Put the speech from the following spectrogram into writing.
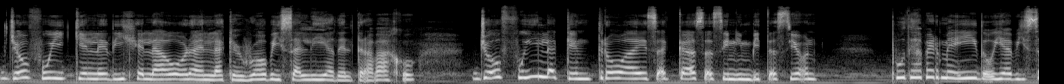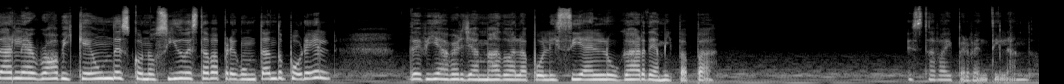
Yo fui quien le dije la hora en la que Robbie salía del trabajo. Yo fui la que entró a esa casa sin invitación. Pude haberme ido y avisarle a Robbie que un desconocido estaba preguntando por él. Debía haber llamado a la policía en lugar de a mi papá. Estaba hiperventilando.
